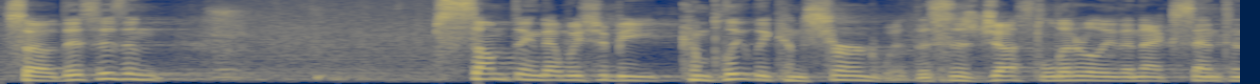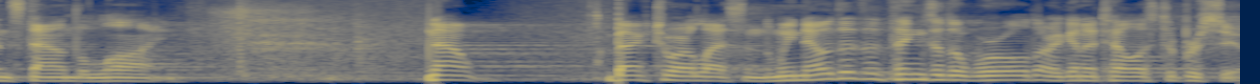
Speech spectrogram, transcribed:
So, this isn't something that we should be completely concerned with. This is just literally the next sentence down the line. Now, back to our lesson. We know that the things of the world are going to tell us to pursue.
